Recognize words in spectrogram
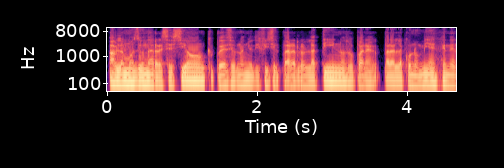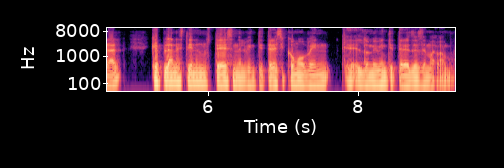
hablamos de una recesión que puede ser un año difícil para los latinos o para, para la economía en general. ¿Qué planes tienen ustedes en el 23 y cómo ven el 2023 desde Mabambu?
